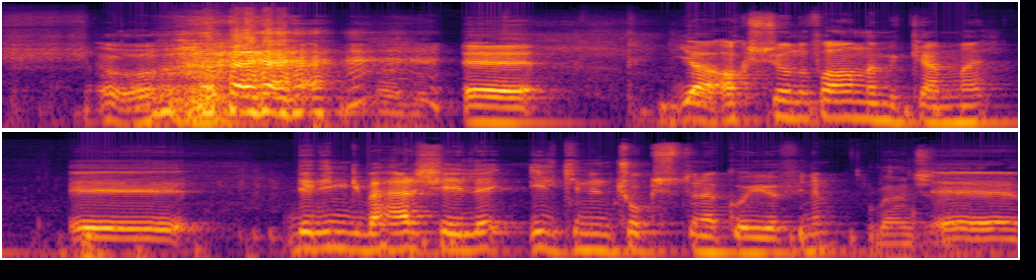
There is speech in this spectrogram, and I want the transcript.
Oo. Pardon. Ee, ya aksiyonu falan da mükemmel. Ee, dediğim gibi her şeyle ilkinin çok üstüne koyuyor film. Bence de. Ee,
